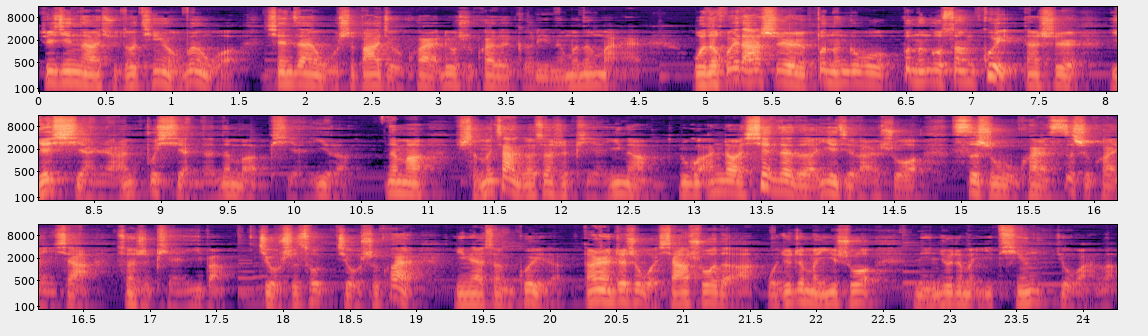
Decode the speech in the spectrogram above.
最近呢，许多听友问我，现在五十八九块、六十块的格力能不能买？我的回答是不能够不能够算贵，但是也显然不显得那么便宜了。那么什么价格算是便宜呢？如果按照现在的业绩来说，四十五块、四十块以下算是便宜吧？九十错九十块应该算贵的。当然这是我瞎说的啊，我就这么一说，您就这么一听就完了。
